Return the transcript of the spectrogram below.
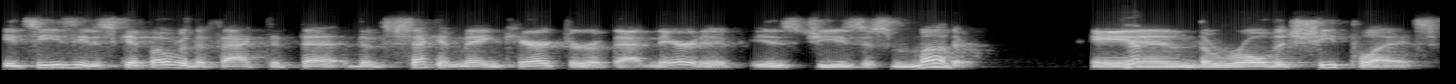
it's easy to skip over the fact that the, the second main character of that narrative is Jesus' mother and the role that she plays.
